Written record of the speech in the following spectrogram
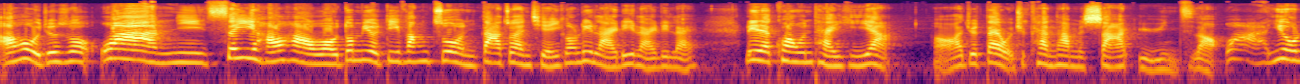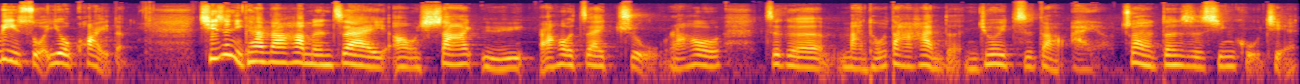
然后我就说：哇，你生意好好哦，都没有地方做，你大赚钱。一共你来，你来，你来，你来矿温台一样。他就带我去看他们杀鱼，你知道，哇，又利索又快的。其实你看到他们在哦杀鱼，然后再煮，然后这个满头大汗的，你就会知道，哎呀，赚的真是辛苦钱。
